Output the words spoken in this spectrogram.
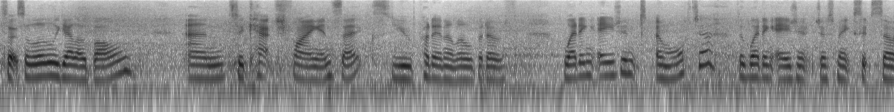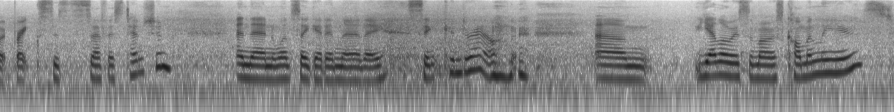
So it's a little yellow bowl, and to catch flying insects, you put in a little bit of wetting agent and water. The wetting agent just makes it so it breaks the surface tension, and then once they get in there, they sink and drown. um, yellow is the most commonly used.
